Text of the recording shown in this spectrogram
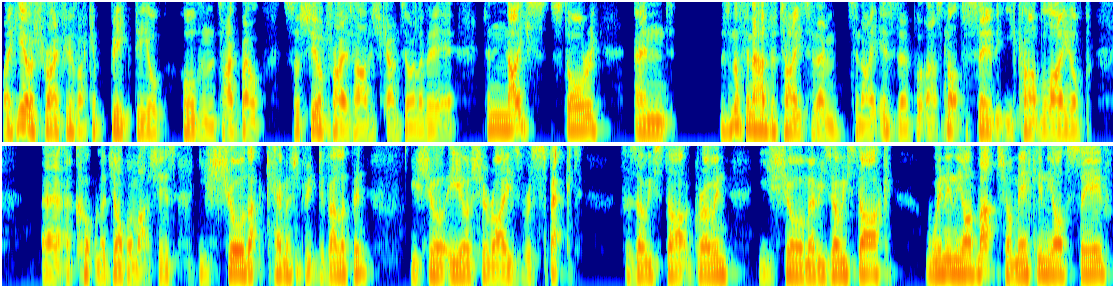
Like Io Shirai feels like a big deal holding the tag belt, so she'll try as hard as she can to elevate it. It's a nice story, and there's nothing advertised for them tonight, is there? But that's not to say that you can't line up uh, a couple of jobber matches. You show that chemistry developing. You show Io Shirai's respect for Zoey Stark growing. You show maybe Zoey Stark winning the odd match or making the odd save,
